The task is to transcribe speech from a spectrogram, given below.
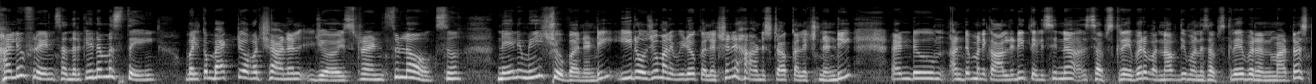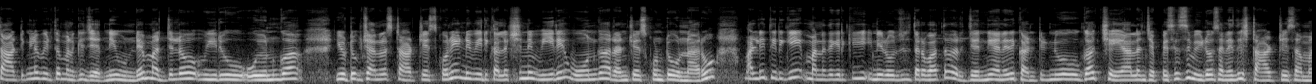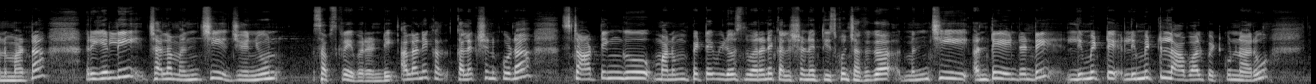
Hello friends అందరికీ నమస్తే. Welcome back to our channel joy's friends logs నేను మీ శోభానండి. ఈరోజు మన video collection hand stock collection అండి. అండ్ అంటే మనకి ఆల్రెడీ తెలిసిన సబ్స్క్రైబర్ వన్ ఆఫ్ ది మన సబ్స్క్రైబర్ అనమాట స్టార్టింగ్లో వీరితో మనకి జర్నీ ఉండే. మధ్యలో వీరు ఓన్గా యూట్యూబ్ ఛానల్ స్టార్ట్ చేసుకొని అండ్ వీరి కలెక్షన్ని వీరే ఓన్గా రన్ చేసుకుంటూ ఉన్నారు. మళ్ళీ తిరిగి మన దగ్గరికి ఇన్ని రోజుల తర్వాత జర్నీ అనేది కంటిన్యూగా చేయాలని చెప్పేసి వీడియోస్ అనేది స్టార్ట్ చేశామన్నమాట. రియల్లీ చాలా మంచి జెన్యున్ సబ్స్క్రైబర్ అండి. అలానే క- కలెక్షన్ కూడా స్టార్టింగ్ మనం పెట్టే వీడియోస్ ద్వారానే కలెక్షన్ అనేది తీసుకొని చక్కగా మంచి అంటే ఏంటంటే లిమిట్ లిమిట్ లాభాలు పెట్టుకున్నారు.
